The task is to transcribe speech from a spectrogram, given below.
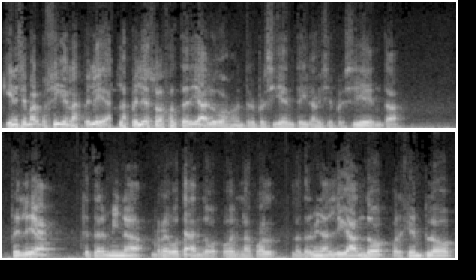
Y en ese marco siguen las peleas. Las peleas son la falta de diálogo entre el presidente y la vicepresidenta. Pelea que termina rebotando o en la cual la terminan ligando, por ejemplo,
